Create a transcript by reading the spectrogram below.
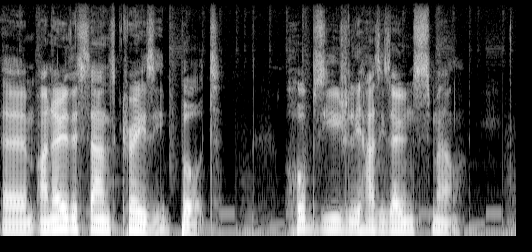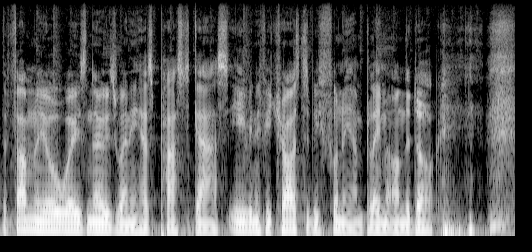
Um, I know this sounds crazy, but Hubs usually has his own smell. The family always knows when he has passed gas, even if he tries to be funny and blame it on the dog.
